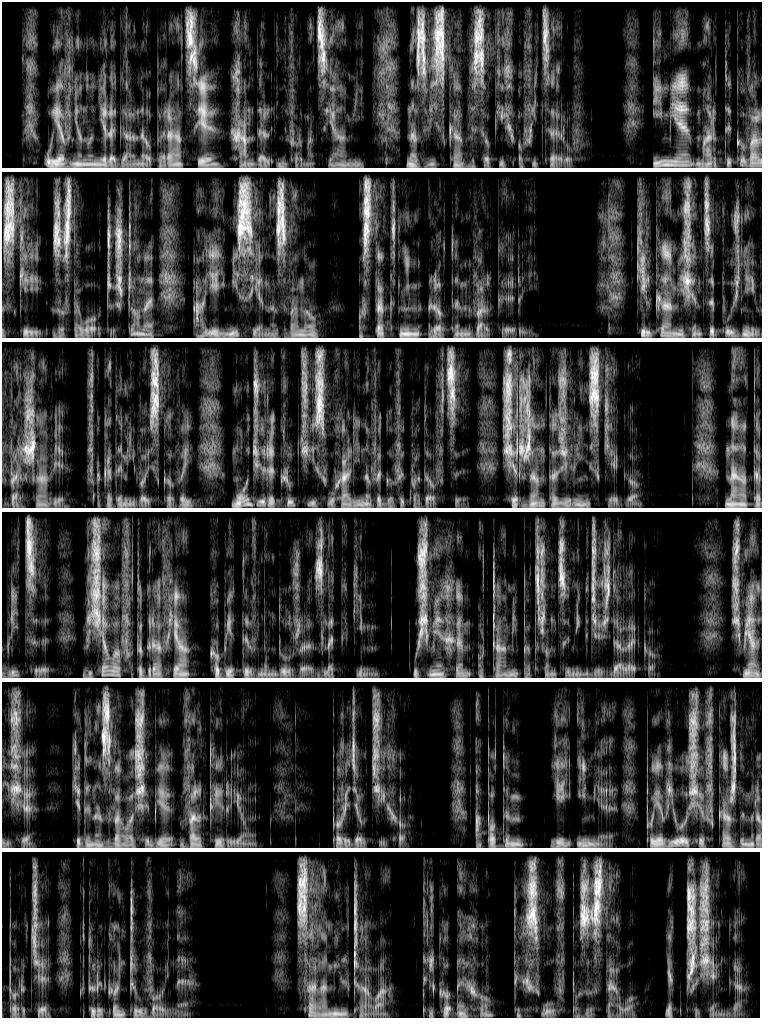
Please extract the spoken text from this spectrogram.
Ujawniono nielegalne operacje, handel informacjami, nazwiska wysokich oficerów. Imię Marty Kowalskiej zostało oczyszczone, a jej misję nazwano ostatnim lotem Walkyrii. Kilka miesięcy później w Warszawie, w Akademii Wojskowej, młodzi rekruci słuchali nowego wykładowcy, sierżanta Zielińskiego. Na tablicy wisiała fotografia kobiety w mundurze z lekkim uśmiechem, oczami patrzącymi gdzieś daleko. Śmiali się, kiedy nazwała siebie Walkyrią, powiedział cicho. A potem jej imię pojawiło się w każdym raporcie, który kończył wojnę. Sala milczała, tylko echo tych słów pozostało, jak przysięga.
